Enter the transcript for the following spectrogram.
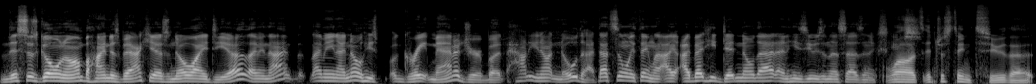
this is going on behind his back. He has no idea. I mean that I mean I know he's a great manager, but how do you not know that? That's the only thing. Like, I, I bet he did know that and he's using this as an excuse. Well, it's interesting too that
